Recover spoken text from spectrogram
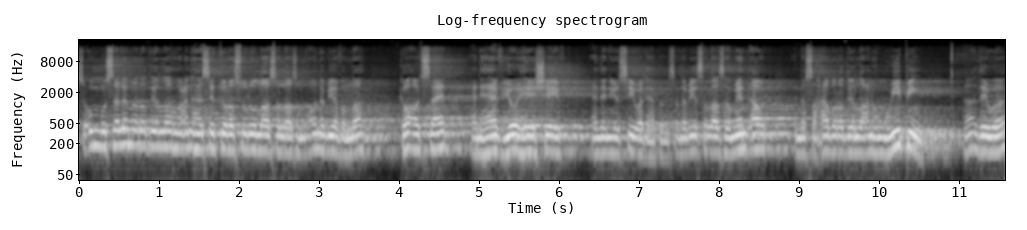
So Umm Salama radiallahu anha said to Rasulullah Sallallahu O Nabi of Allah, go outside and have your hair shaved and then you'll see what happens. So Nabi Sallallahu alaihi wa sallam went out and the Sahaba radiallahu anhum weeping, uh, they were,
